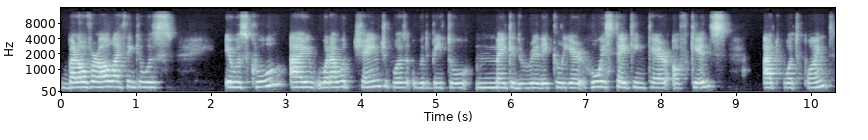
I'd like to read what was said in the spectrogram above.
But overall i think it was it was cool. I what i would change was would be to make it really clear who is taking care of kids at what point,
